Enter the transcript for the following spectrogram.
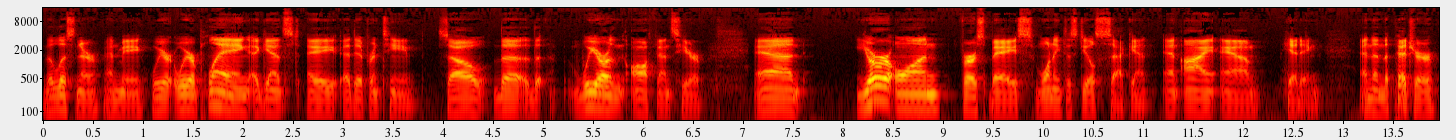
the listener and me, we are we are playing against a, a different team. So the, the we are in offense here. And you're on first base wanting to steal second, and I am hitting. And then the pitcher,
